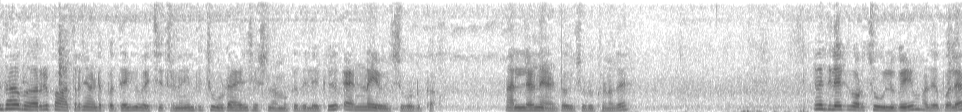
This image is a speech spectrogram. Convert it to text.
ഇതാ വേറൊരു പാത്രം ഞാൻ അടുപ്പത്തേക്ക് വെച്ചിട്ടുണ്ട്. ഇത് ചൂടായതിന് ശേഷം നമുക്കിതിലേക്ക് എണ്ണ ഒഴിച്ച് കൊടുക്കാം. നല്ലെണ്ണ ആയിട്ട് ഒഴിച്ച് കൊടുക്കണത്. ഇനി ഇതിലേക്ക് കുറച്ച് ഉലുവയും അതേപോലെ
